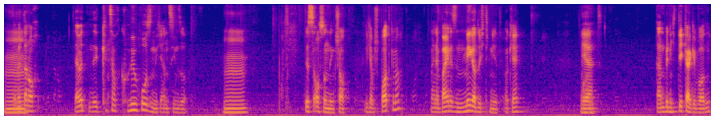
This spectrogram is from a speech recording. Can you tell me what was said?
Mhm. wird dann auch. Der wird. Du kannst auch Hosen nicht anziehen, so. Mhm. Das ist auch so ein Ding. Schau, ich habe Sport gemacht. Meine Beine sind mega durchtrainiert, okay? Ja. Und dann bin ich dicker geworden.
